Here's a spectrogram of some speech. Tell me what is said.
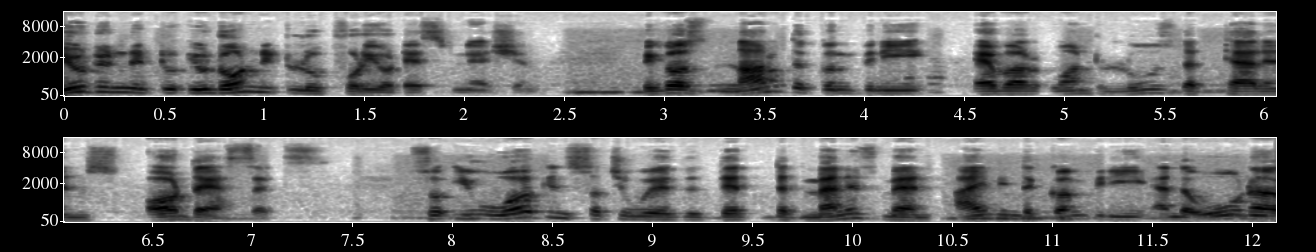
You don't need to you don't need to look for your destination. Because none of the company ever want to lose the talents or the assets. So you work in such a way that that, that management i mean the company and the owner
